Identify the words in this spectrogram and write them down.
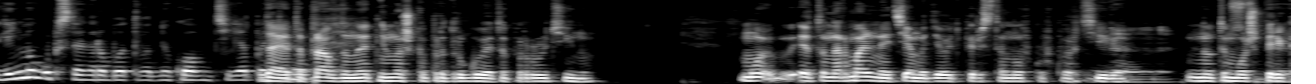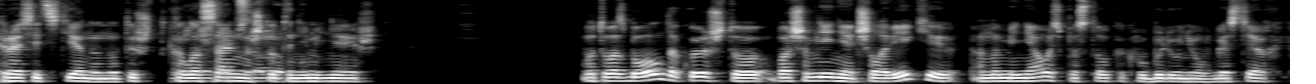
Я не могу постоянно работать в одной комнате. Я Да, поэтому... это правда, но это немножко про другое, это про рутину. Это нормальная тема делать перестановку в квартире. Да, да. Ну, ты можешь Да. перекрасить стену, но ты ж колоссально что-то не меняешь. Вот у вас бывало такое, что ваше мнение о человеке, оно менялось после того, как вы были у него в гостях,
